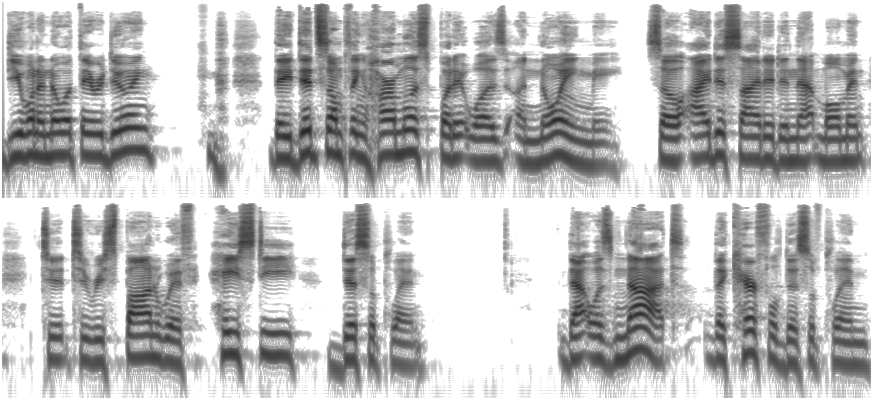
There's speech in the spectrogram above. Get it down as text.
Do you want to know what they were doing? they did something harmless, but it was annoying me. So I decided in that moment to, to respond with hasty discipline. That was not the careful discipline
